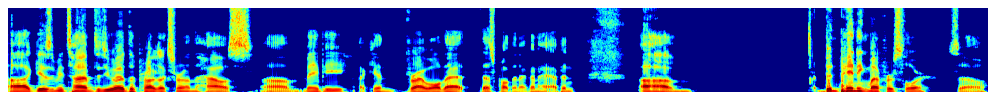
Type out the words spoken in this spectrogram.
Uh, gives me time to do other projects around the house. Um, maybe I can drywall that. That's probably not going to happen. Um, been painting my first floor, so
